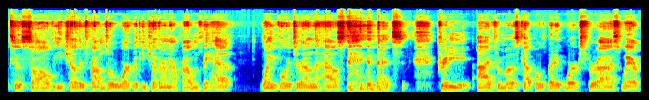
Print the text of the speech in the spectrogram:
to solve each other's problems or work with each other on our problems. We have whiteboards around the house. That's pretty odd for most couples, but it works for us where,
